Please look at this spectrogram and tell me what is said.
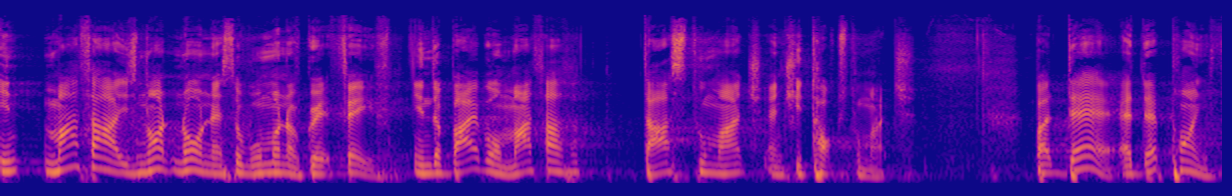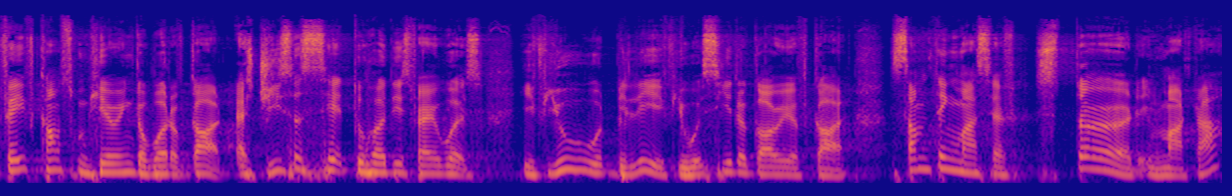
In, Martha is not known as a woman of great faith. In the Bible, Martha does too much and she talks too much. But there, at that point, faith comes from hearing the word of God. As Jesus said to her these very words, if you would believe, you would see the glory of God. Something must have stirred in Martha,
